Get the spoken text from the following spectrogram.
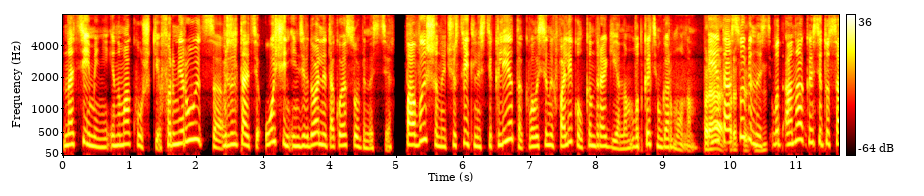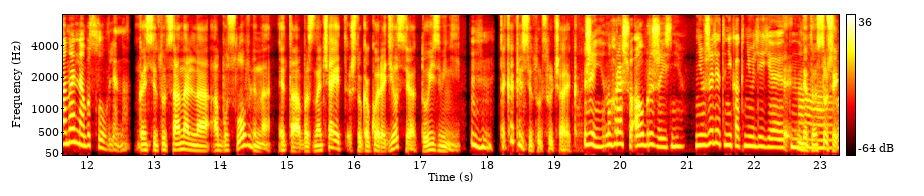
на темени и на макушке формируется в результате очень индивидуальной такой особенности повышенной чувствительности клеток волосяных фолликул к андрогенам, вот к этим гормонам. Про, и эта про особенность, то... вот она конституционально обусловлена. Конституционально обусловлена, это обозначает, что какой родился, то извини. Угу. Такая конституция у человека. Женя, ну хорошо, а образ жизни? Неужели это никак не влияет э, на Нет, ну, слушай,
